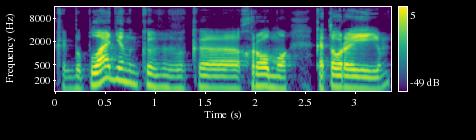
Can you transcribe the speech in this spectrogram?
как бы плагин к хрому, который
